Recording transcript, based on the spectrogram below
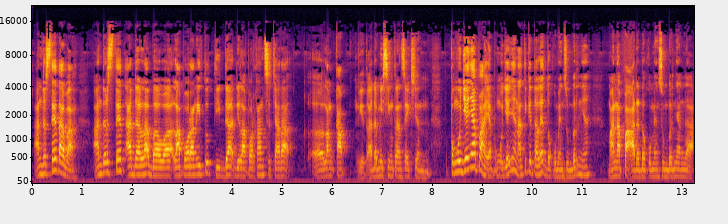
Understate apa? Understate adalah bahwa laporan itu tidak dilaporkan secara uh, lengkap gitu. Ada missing transaction. Pengujiannya apa? Ya pengujiannya nanti kita lihat dokumen sumbernya. Mana Pak ada dokumen sumbernya nggak?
